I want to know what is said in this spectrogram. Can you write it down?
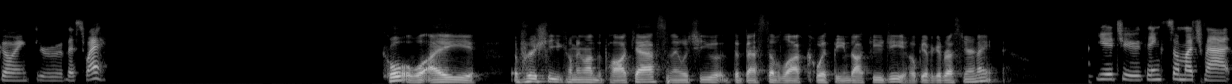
going through this way. Cool. Well, I appreciate you coming on the podcast and I wish you the best of luck with beam.gg. Hope you have a good rest of your night. You too. Thanks so much, Matt.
